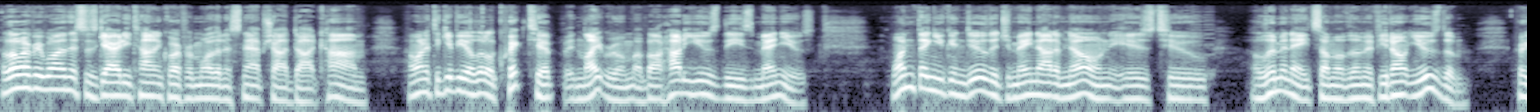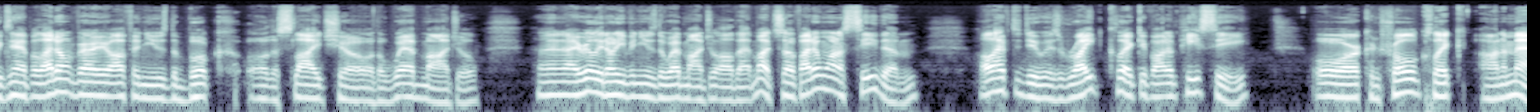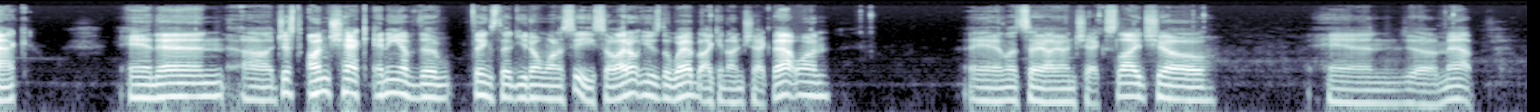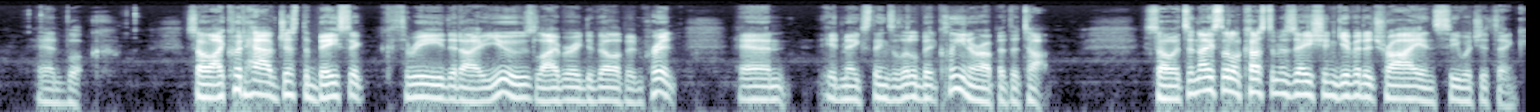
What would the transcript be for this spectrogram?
Hello everyone, this is Gary D. Tonencourt from MoreThanASnapshot.com. I wanted to give you a little quick tip in Lightroom about how to use these menus. One thing you can do that you may not have known is to eliminate some of them if you don't use them. For example, I don't very often use the book or the slideshow or the web module, and I really don't even use the web module all that much. So if I don't want to see them, all I have to do is right click if on a PC or control click on a Mac and then uh, just uncheck any of the things that you don't want to see. So I don't use the web, I can uncheck that one. And let's say I uncheck slideshow and uh, map and book. So I could have just the basic three that I use, library, develop, and print, and it makes things a little bit cleaner up at the top. So it's a nice little customization. Give it a try and see what you think.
